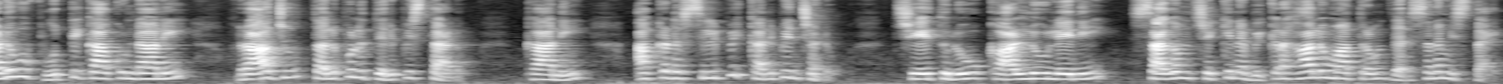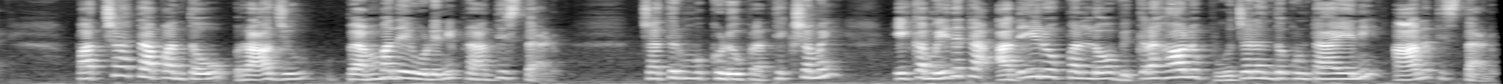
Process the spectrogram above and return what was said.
గడువు పూర్తి కాకుండానే రాజు తలుపులు తెరిపిస్తాడు. కాని అక్కడ శిల్పి కనిపించడు. చేతులు కాళ్ళు లేని సగం చెక్కిన విగ్రహాలు మాత్రం దర్శనమిస్తాయి. పశ్చాత్తాపంతో రాజు బ్రహ్మదేవుడిని ప్రార్థిస్తాడు. చతుర్ముఖుడు ప్రత్యక్షమై ఇక మీదట అదే రూపంలో విగ్రహాలు పూజలందుకుంటాయని ఆనతిస్తాడు.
